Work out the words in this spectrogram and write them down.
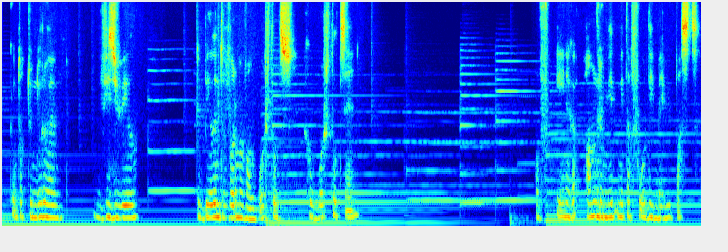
Je kunt dat doen door uh, visueel de beelden te vormen van wortels, geworteld zijn of enige andere metafoor die bij u past.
